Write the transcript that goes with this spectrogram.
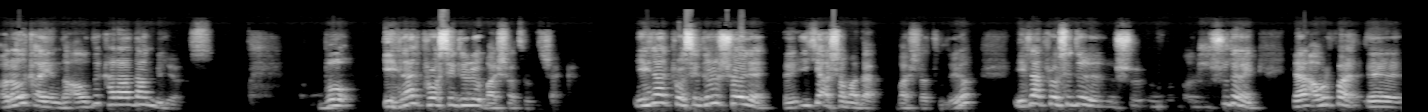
Aralık ayında aldığı karardan biliyoruz. Bu ihlal prosedürü başlatılacak. İhlal prosedürü şöyle e, iki aşamada başlatılıyor. İhlal prosedürü şu, demek yani Avrupa e,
